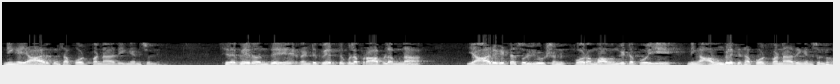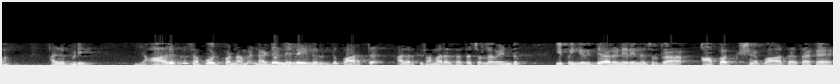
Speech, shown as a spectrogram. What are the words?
நீங்க யாருக்கும் சப்போர்ட் பண்ணாதீங்கன்னு சொல்லி. சில பேர் வந்து ரெண்டு பேர்த்துக்குள்ள ப்ராப்ளம்னா யாருகிட்ட சொல்யூஷனுக்கு போறோமோ அவங்க கிட்ட போய் நீங்க அவங்களுக்கு சப்போர்ட் பண்ணாதீங்கன்னு சொல்லுவாங்க. அது எப்படி? யாருக்கும் சப்போர்ட் பண்ணாம நடுநிலையிலிருந்து பார்த்து அதற்கு சமரசத்தை சொல்ல வேண்டும். இப்ப இங்க வித்யாரண்யர் என்ன சொல்றார்? அபக்ஷபாதக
